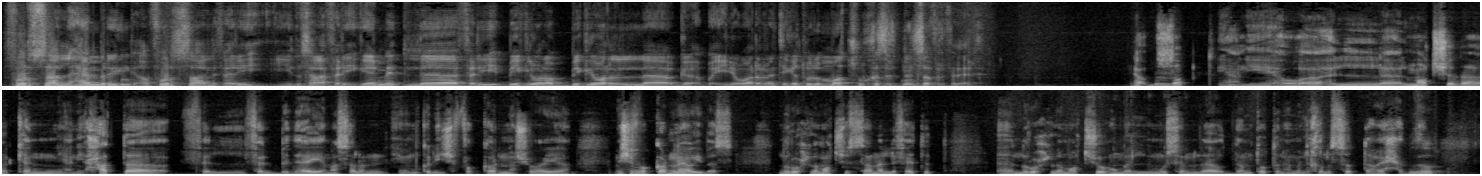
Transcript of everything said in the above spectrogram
فرصة ل hammering أو فرصة لفريق يدوس على فريق جامد لفريق بيجري ورا بيجري ورا يعني ورا النتيجة طول الماتش وخسر 2-0 في الآخر. لا بالظبط يعني هو ال- الماتش ده كان يعني حتى في في البداية مثلا ممكن يفكرنا شوية مش يفكرنا. قوي بس نروح لماتش السنة اللي فاتت آه، نروح لماتشهم الموسم ده قدام توتنهام اللي خلص 6-1 ده بالظبط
